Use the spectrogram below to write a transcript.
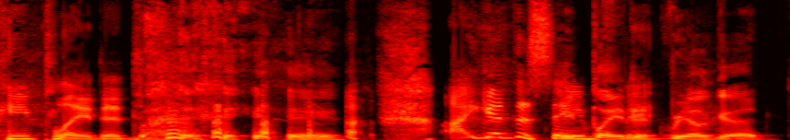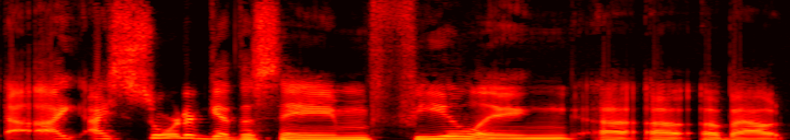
He played it. I get the same. He played it real good. I, I sort of get the same feeling uh, uh, about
